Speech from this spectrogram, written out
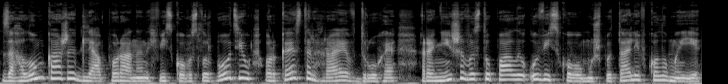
Загалом каже, для поранених військовослужбовців оркестр грає вдруге. Раніше виступали у військовому шпиталі в Коломиї,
